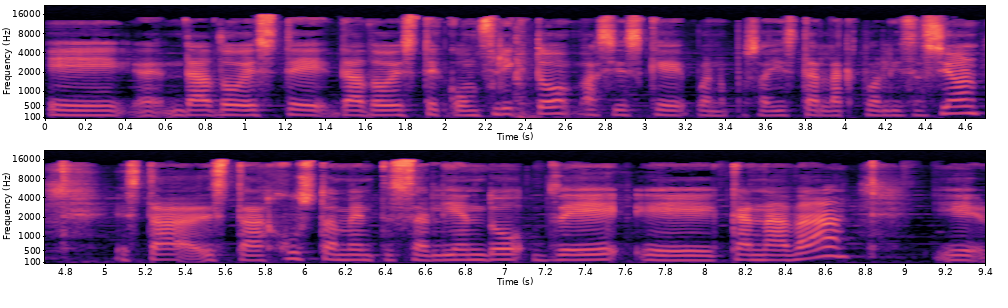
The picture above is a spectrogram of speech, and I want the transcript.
eh, dado este dado este conflicto así es que bueno pues ahí está la actualización está está justamente saliendo de eh, Canadá eh,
